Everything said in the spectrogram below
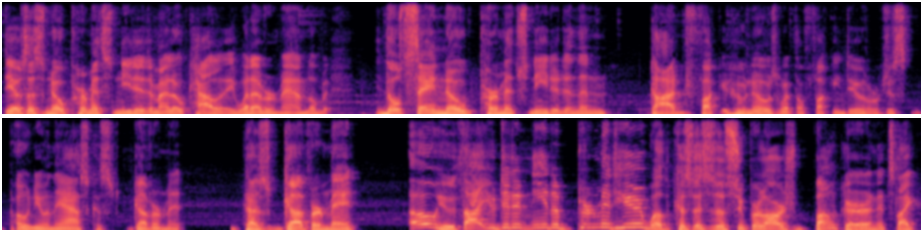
Dio says no permits needed in my locality. Whatever, man. They'll be, they'll say no permits needed, and then God fuck, who knows what they'll fucking do? It'll just bone you in the ass because government. Because government. Oh, you thought you didn't need a permit here? Well, because this is a super large bunker and it's like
